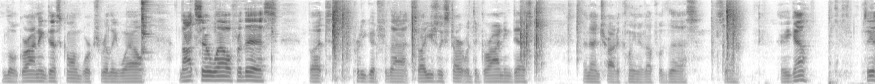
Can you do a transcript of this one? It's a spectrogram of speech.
little grinding disc on, works really well. Not so well for this, but pretty good for that. So I usually start with the grinding disc and then try to clean it up with this. So there you go. See ya.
